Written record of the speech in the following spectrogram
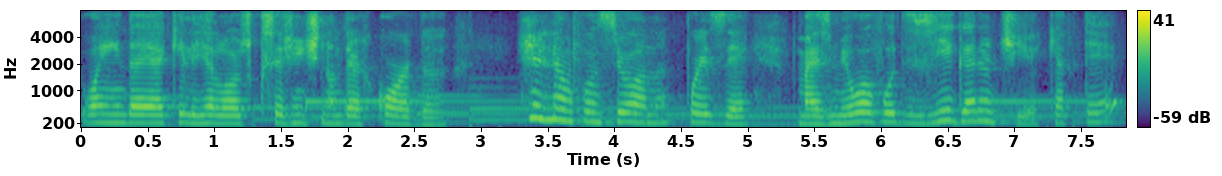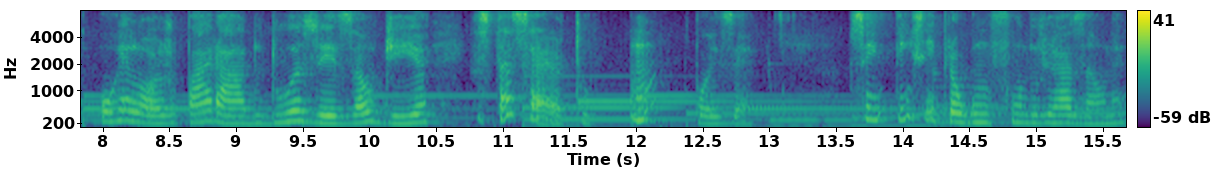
Ou ainda é aquele relógio que se a gente não der corda, ele não funciona? Pois é, mas meu avô dizia e garantia que até o relógio parado duas vezes ao dia está certo. Hum, pois é. Tem sempre algum fundo de razão, né?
